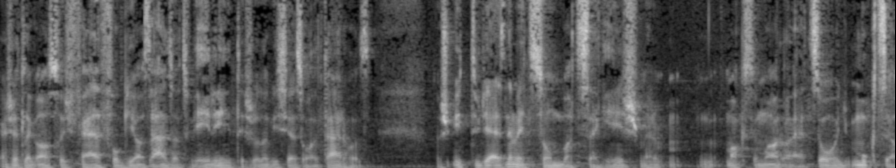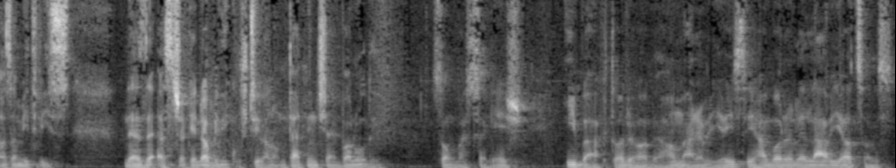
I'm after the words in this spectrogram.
esetleg az, hogy felfogja az áldozat vérét, és oda viszi az oltárhoz. Most itt ugye ez nem egy szombatszegés, mert maximum arra lehet szó, hogy mukce az, amit visz. De ez, ez csak egy rabinikus tilalom, tehát nincsen valódi szombatszegés. Hibák tarra, ha már a iszi, ha le lávi Azt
